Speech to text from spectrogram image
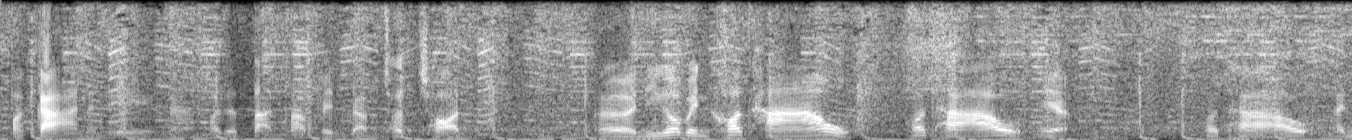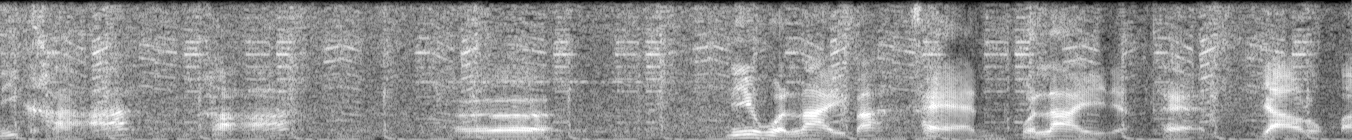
32 ประการนั่นเองนะเขาจะตัดมาเป็นแบบช็อตๆเออนี่ก็เป็นข้อเท้า ข้อเท้าเนี่ยข้อเท้า อันนี้ขาขาเออนี่หัวไหล่ปะแขนหัวไหล่เนี่ยแขนยาวลงไป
